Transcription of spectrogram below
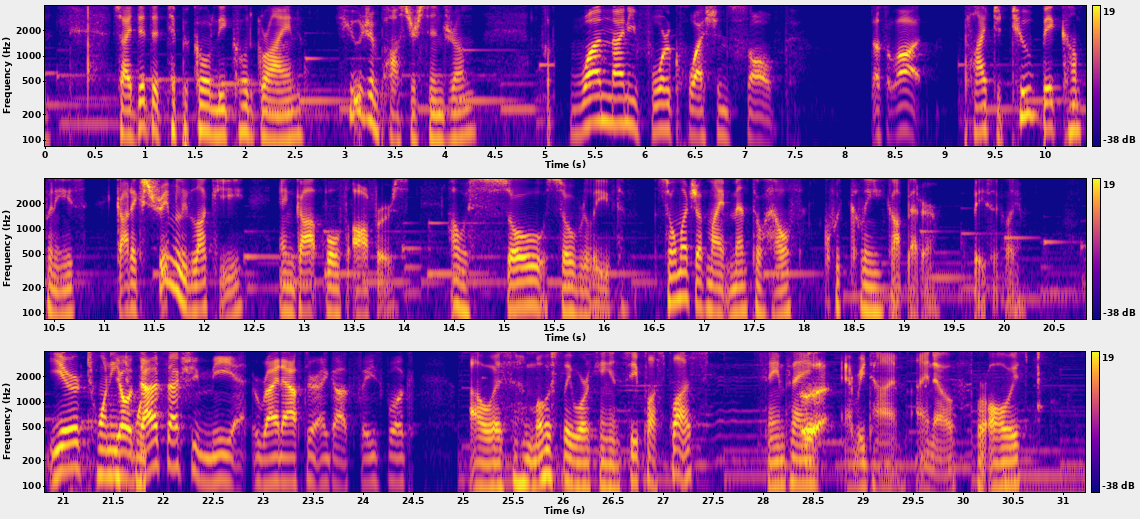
So I did the typical LeetCode grind, huge imposter syndrome, 194 questions solved. That's a lot. applied to two big companies, got extremely lucky, and got both offers. I was so, so relieved. So much of my mental health quickly got better, basically. Year 2020, Yo, that's actually me right after I got Facebook. I was mostly working in C. Same thing Ugh. every time, I know. We're always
